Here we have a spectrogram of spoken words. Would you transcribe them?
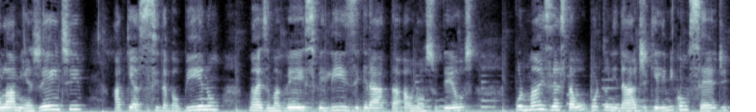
Olá, minha gente. Aqui é a Cida Balbino, mais uma vez feliz e grata ao nosso Deus por mais esta oportunidade que Ele me concede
